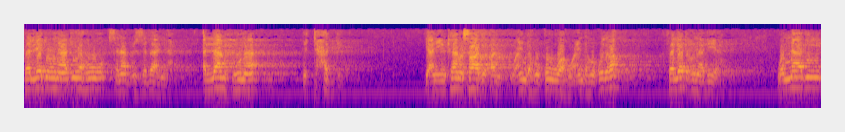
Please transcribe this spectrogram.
فليدعو ناديه سنادعو الزبانية. اللام هنا للتحدي يعني إن كان صادقا وعنده قوة وعنده قدرة فليدعو ناديه. والنادي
